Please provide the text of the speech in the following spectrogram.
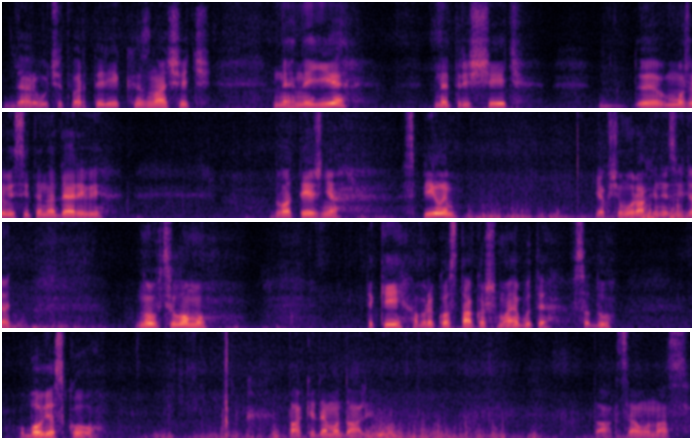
Дерево четвертий рік, значить, не гниє, не тріщить. Е, Може висіти на дереві два тижні спілим, якщо мурахи не з'їдять. Ну, в цілому такий абрикос також має бути в саду обов'язково. Так, ідемо далі. Так, це у нас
